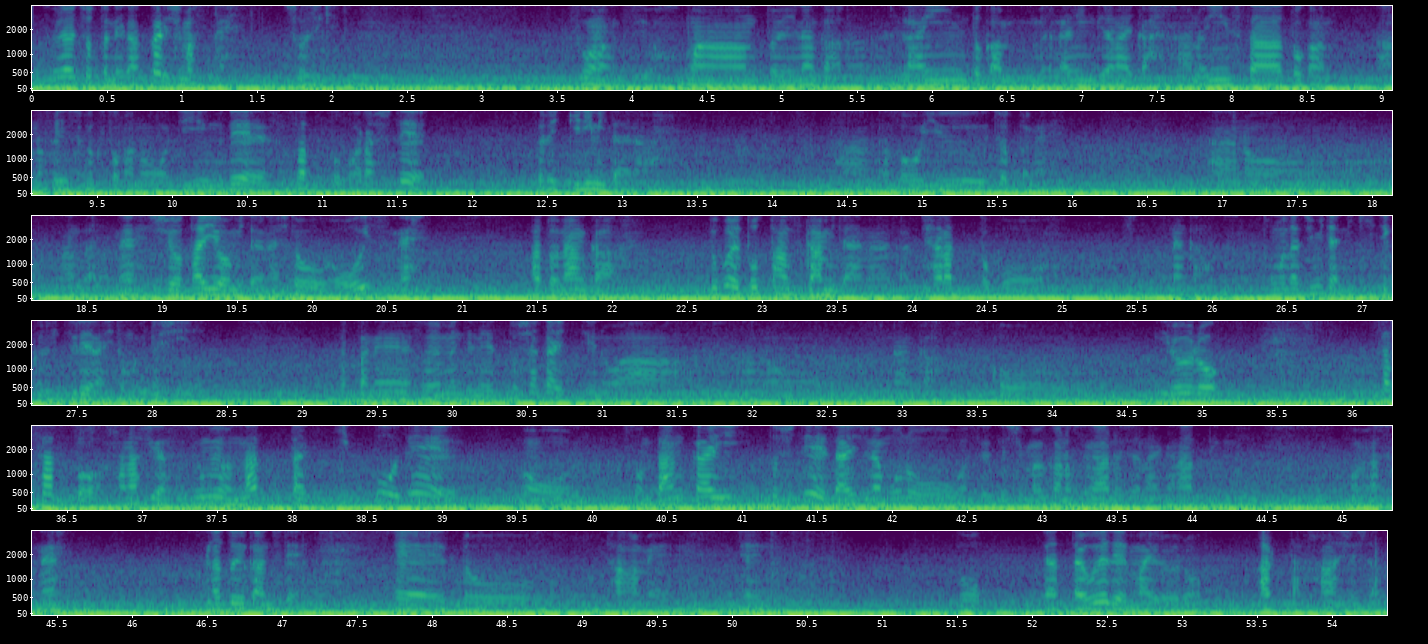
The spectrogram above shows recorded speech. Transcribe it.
それはちょっとねがっかりしますね。正直。そうなんですよ。まあ本当になんか LINE とか LINE じゃないか。あのインスタとかあの Facebook とかの DM でささっと終わらしてそれっきりみたいな。なんかそういうちょっとねあのー、なんだろうね。塩対応みたいな人が多いっすね。あとなんかどこで撮ったんすかみたいな。なんかチャラッとこうなんか友達みたいに聞いてくる失礼な人もいるし。やっぱねそういう面でネット社会っていうのはいろいろささっとが進むようになった一方でその段階として大事なものを忘れてしまう可能性があるんじゃないかなっていうふうに思いますね。まあ、という感じで、えっ、ー、と、タガメ展をやった上で、まあいろいろあった話でした。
